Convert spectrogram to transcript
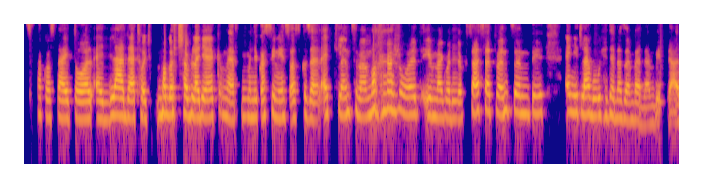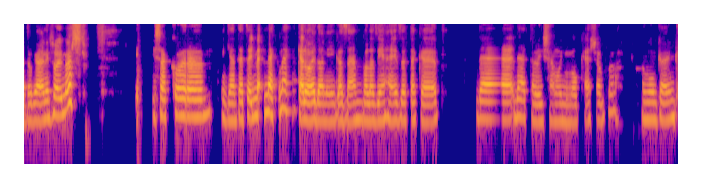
szakosztálytól egy ládát, hogy magasabb legyek, mert mondjuk a színész az közel 1,90 magas volt, én meg vagyok 170 centi, ennyit lábújhegyen az ember nem bír áldogálni sajnos. És akkor igen, tehát hogy meg, meg kell oldani igazából az ilyen helyzeteket, de, de ettől is amúgy mókásabb a munkánk.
